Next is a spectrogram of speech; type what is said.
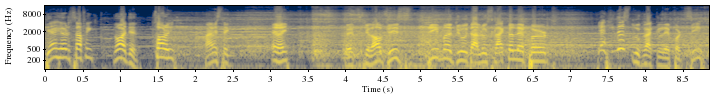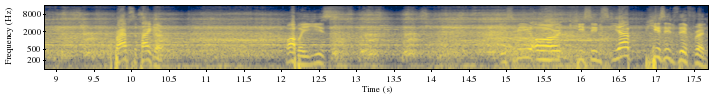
Did I hear something? No, I didn't. Sorry. My mistake. Anyway, let's kill off this demon dude that looks like a leopard. Yeah, he does look like a leopard, see? Perhaps a tiger. Wow, but he's... Is me or he seems... Yep, he seems different.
